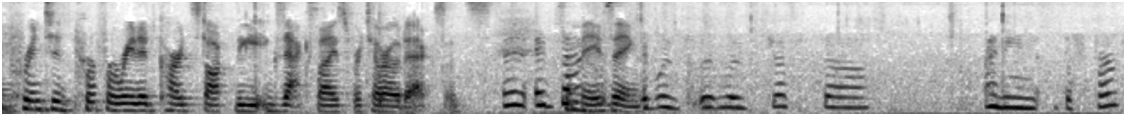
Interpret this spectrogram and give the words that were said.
pre-printed perforated cardstock, the exact size for tarot decks. It's And exactly. amazing. It was it was just uh, I mean the first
